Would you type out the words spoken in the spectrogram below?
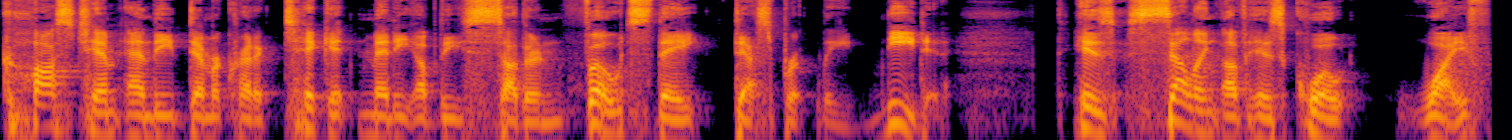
cost him and the Democratic ticket many of the Southern votes they desperately needed. His selling of his, quote, wife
